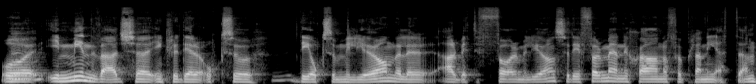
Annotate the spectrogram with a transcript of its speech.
Och mm. i min värld så inkluderar också det också miljön eller arbete för miljön. Så det är för människan och för planeten.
